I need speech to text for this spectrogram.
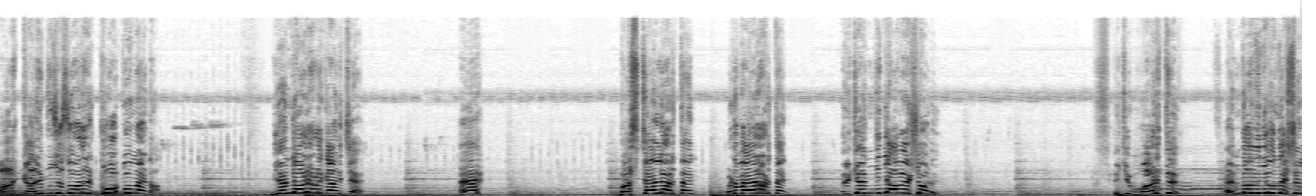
ആ കരിമ്പ് ജ്യൂസ് വേണ്ട. എന്താണ് ഇവിടെ കാണിച്ചേ? ഏ? ബസ് സ്റ്റാൻഡിൽ ഒരുത്തൻ ഇവിടെ വേറെ ഒരുത്തൻ. എനിക്ക് എന്തിന്റെ ആവേശമാണ്? എനിക്ക് മടുത്ത്. എന്താ നിന്റെ ഉദ്ദേശം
